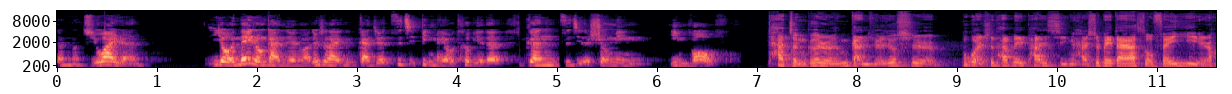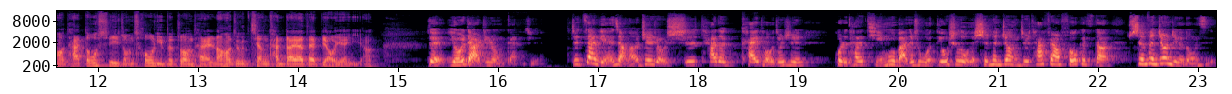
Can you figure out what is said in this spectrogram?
叫什么局外人，有那种感觉吗？就是来感觉自己并没有特别的跟自己的生命 involve，他整个人感觉就是。不管是他被判刑，还是被大家所非议，然后他都是一种抽离的状态，然后就像看大家在表演一样。对，有点这种感觉。就再联想到这首诗，它的开头就是或者它的题目吧，就是我丢失了我的身份证，就是他非常 focus 到身份证这个东西。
